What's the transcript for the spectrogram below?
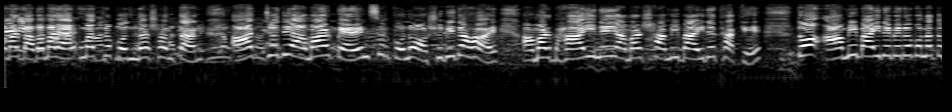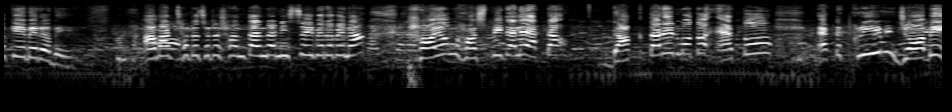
আমার বাবা মার একমাত্র কন্যা সন্তান। আজ যদি আমার প্যারেন্টসের কোনো অসুবিধা হয় আমার ভাই নেই আমার স্বামী বাইরে থাকে তো আমি বাইরে বেরোবো না তো কে বেরোবে? আমার ছোট ছোট সন্তানরা নিশ্চয়ই বেরোবে না। স্বয়ং হসপিটালে একটা ডাক্তারের মতো এত একটা ক্রিম জবে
